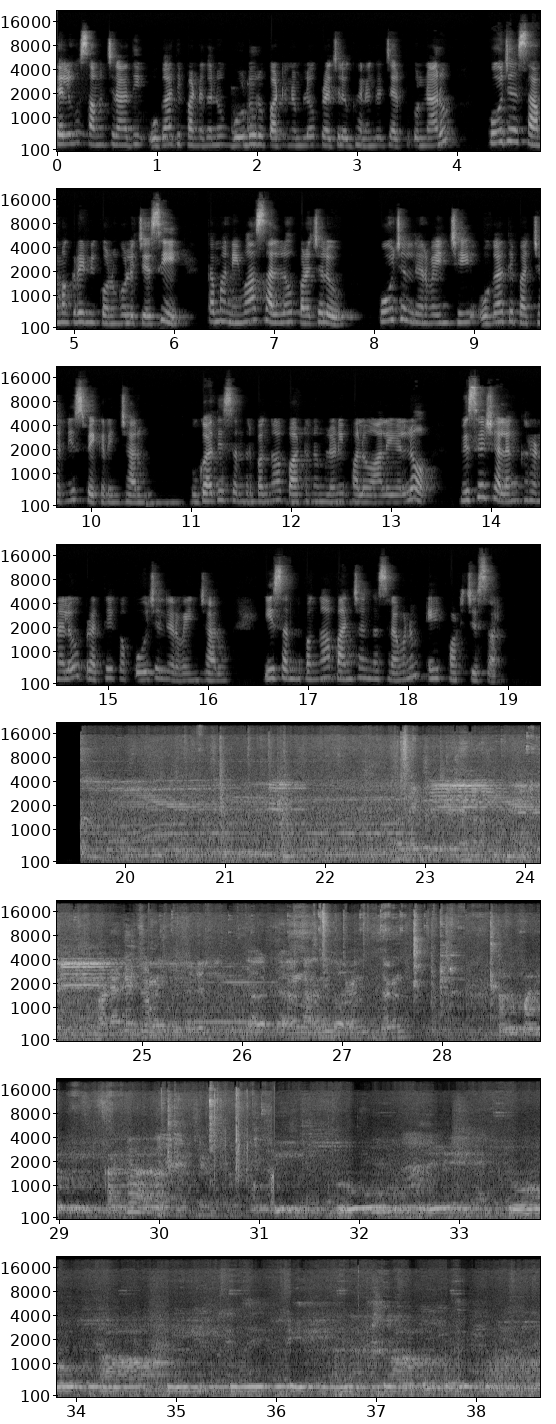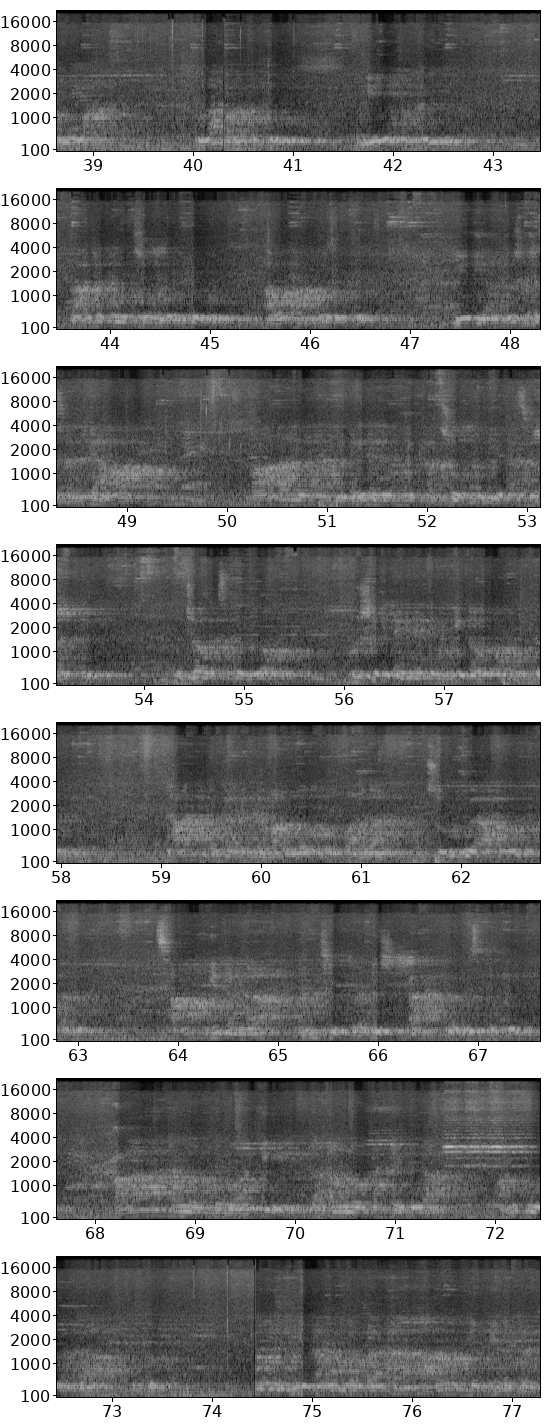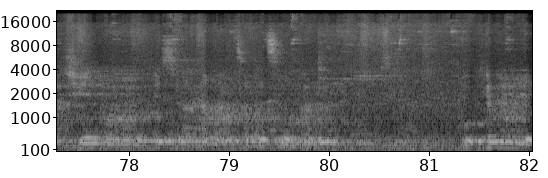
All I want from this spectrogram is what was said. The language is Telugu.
తెలుగు సంవత్సరాది ఉగాది పండుగను గూడూరు పట్టణంలో ప్రజలు ఘనంగా జరుపుకున్నారు. పూజా సామగ్రిని కొనుగోలు చేసి తమ నివాసాల్లో ప్రజలు పూజలు నిర్వహించి ఉగాది పచ్చడిని స్వీకరించారు. ఉగాది సందర్భంగా పట్టణంలోని పలు ఆలయాల్లో విశేష అలంకరణలు ప్రత్యేక పూజలు నిర్వహించారు. ఈ సందర్భంగా పంచాంగ శ్రవణం ఏర్పాటు చేశారు. తదుపరి కన్యా తదుపరి కన్యా రాజపూజ్యం రెండు అవమానం రెండు వీరి అదృష్ట సంఖ్య ఆదాయానికి ఖర్చు ఉంటుంది రాశి వారికి ఉద్యోగస్తుల్లో కృషికి తగినటువంటి గౌరవం ఉంటుంది. ధార్మిక కార్యక్రమాల్లో బాగా చురుకుగా పాల్గొంటారు సాంఘికంగా మంచి ప్రతిష్ట లభిస్తుంది. కళారంగంలో ఉండే వారికి గతంలో కంటే కూడా అనుకూలంగా ఉంటుంది. నవంబర్ దాకా ఆరోగ్యం మీద ప్రత్యేకమైనటువంటి శ్రద్ధ వహించవలసి ఉంటుంది. ముఖ్యమైనది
